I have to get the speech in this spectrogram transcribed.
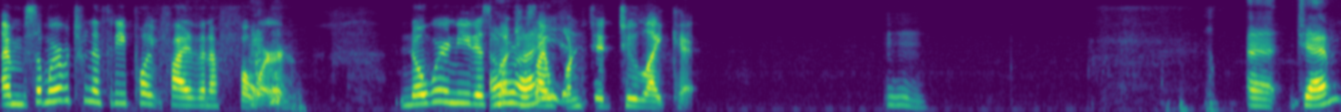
I'm somewhere between a 3.5 and a 4. Nowhere near as much as I wanted to like it. Mm-hmm. Uh, Gem,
